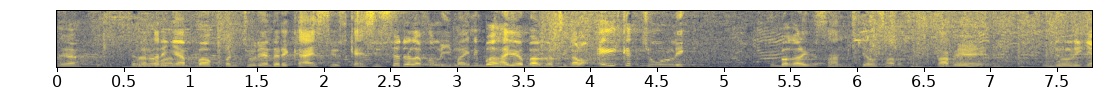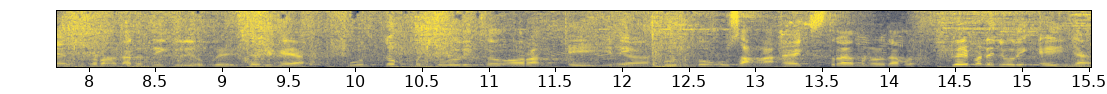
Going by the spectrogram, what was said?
ya. Tadinya buff pencurian dari Cassius. Cassius udah level 5, ini bahaya banget sih. Kalau A keculik, ini bakal instant kill seharusnya. Tapi nyuliknya susah banget ada Tigreal gue. Jadi kayak untuk menculik seorang A ini Ya. butuh usaha ekstra menurut aku. Daripada nyulik A-nya,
